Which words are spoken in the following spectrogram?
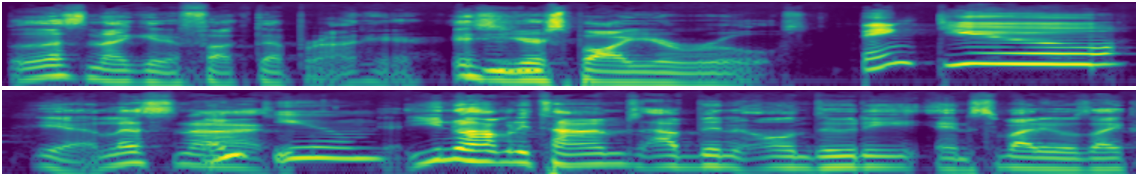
but let's not get it fucked up around here. It's mm-hmm. your spa, your rules. Thank you. Yeah, let's not Thank you. You know how many times I've been on duty and somebody was like,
